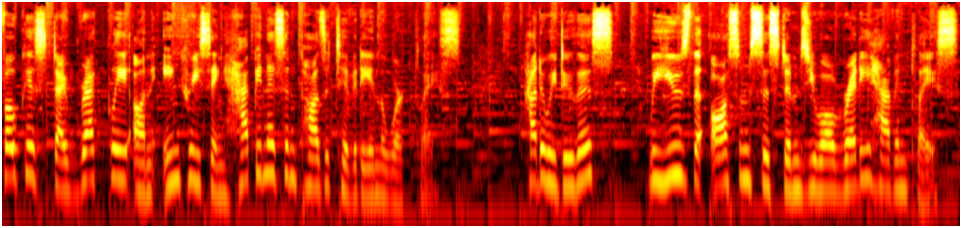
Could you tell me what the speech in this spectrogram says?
focused directly on increasing happiness and positivity in the workplace. How do we do this? We use the awesome systems you already have in place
